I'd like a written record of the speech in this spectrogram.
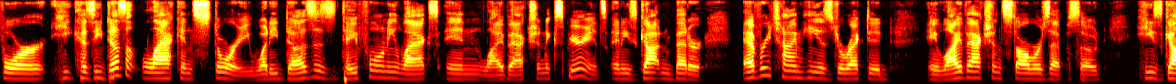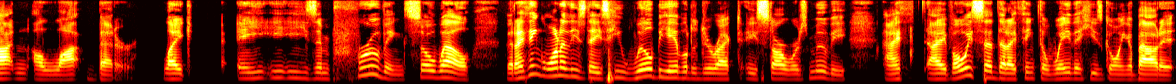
for he because he doesn't lack in story. What he does is Dave Filoni lacks in live action experience, and he's gotten better every time he has directed a live action Star Wars episode. He's gotten a lot better. Like he's improving so well that I think one of these days he will be able to direct a Star Wars movie. I I've always said that I think the way that he's going about it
